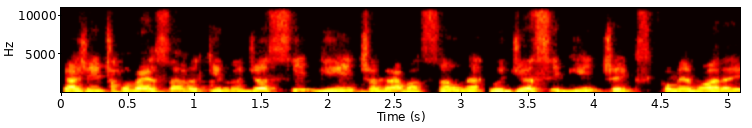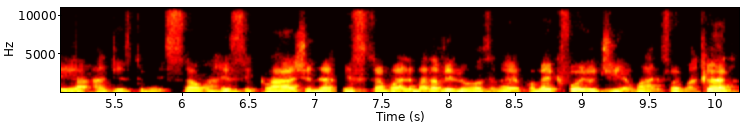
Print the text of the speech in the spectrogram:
e a gente conversando aqui no dia seguinte, a gravação, né? No dia seguinte aí que se comemora aí a, a distribuição, a reciclagem, né? Esse trabalho maravilhoso, né? Como é que foi o dia, Mário? Foi bacana?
